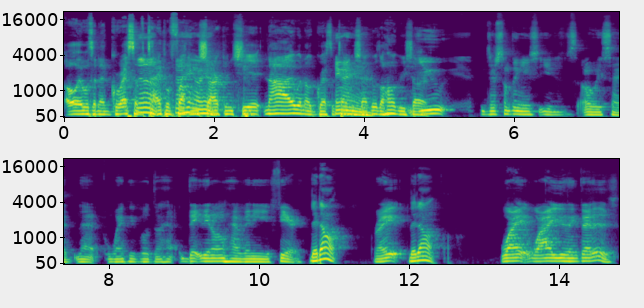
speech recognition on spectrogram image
oh, it was an aggressive No, type of no, fucking shark and shit. Nah, it wasn't an aggressive Hang type on, of shark. It was a hungry shark. You there's something you you always said that white people don't have they, they don't have any fear, they don't. right? They don't. Why why you think that is?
